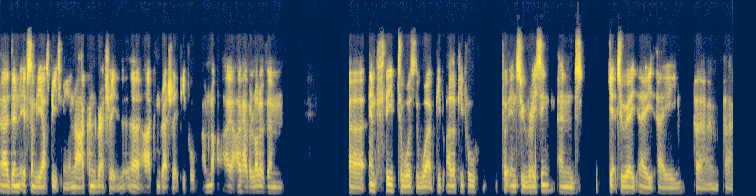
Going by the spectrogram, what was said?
uh, than if somebody else beats me. And I congratulate, uh, I congratulate people. I'm not. I, I have a lot of um, uh, empathy towards the work people, other people put into racing, and get to a a, a um, uh,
